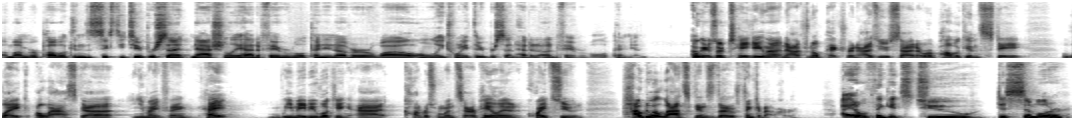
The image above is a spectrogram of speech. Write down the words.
Among Republicans, 62% nationally had a favorable opinion of her, while only 23% had an unfavorable opinion. Okay, so taking that national picture, and as you said, a Republican state like Alaska, you might think, hey, we may be looking at Congresswoman Sarah Palin quite soon. How do Alaskans, though, think about her? I don't think it's too dissimilar.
